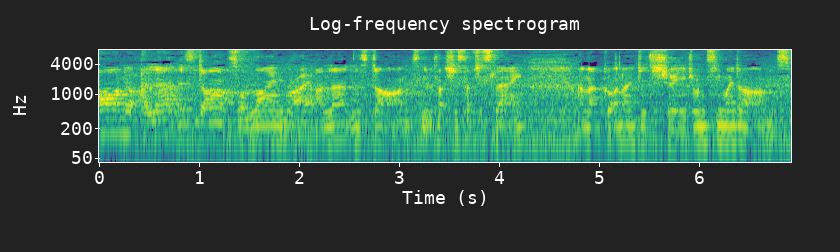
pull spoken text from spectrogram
Oh no, I learnt this dance online, right? I learnt this dance, and it was actually such a slay. And I've got an idea to show you. Do you want to see my dance?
